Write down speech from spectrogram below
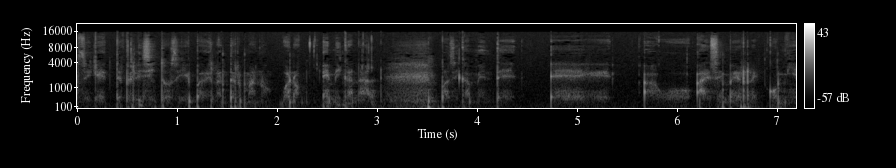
Así que te felicito, sigue para adelante, hermano. Bueno, en mi canal, básicamente eh, hago ASMR comiendo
